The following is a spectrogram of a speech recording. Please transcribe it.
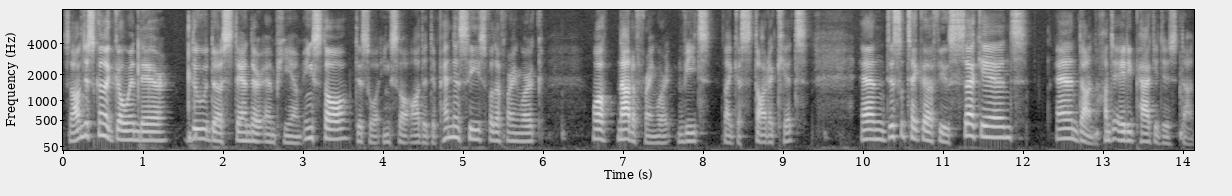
So I'm just gonna go in there, do the standard npm install. This will install all the dependencies for the framework well, not a framework, Vite, like a starter kit. And this will take a few seconds and done, 180 packages done.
